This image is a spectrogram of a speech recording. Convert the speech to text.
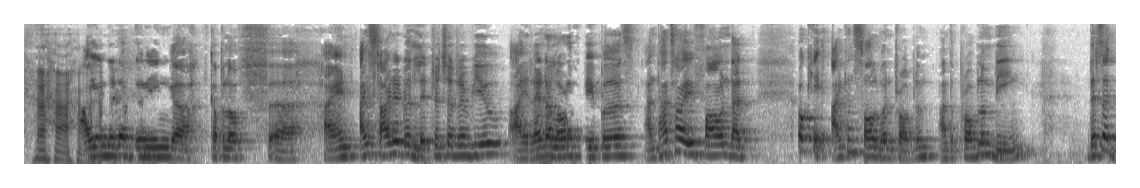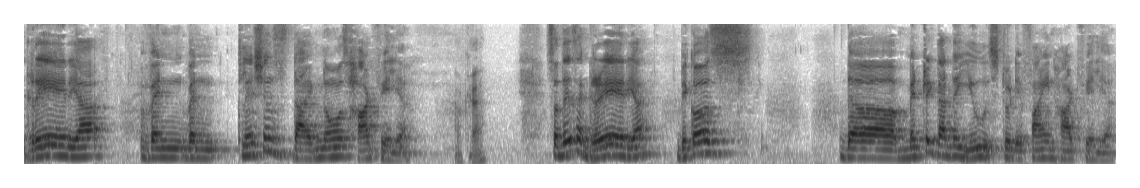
I ended up doing a couple of, uh, I, I started with literature review. I read a uh-huh. lot of papers. And that's how I found that, okay, I can solve one problem. And the problem being, there's a gray area when, when clinicians diagnose heart failure. Okay. So there's a gray area because the metric that they use to define heart failure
